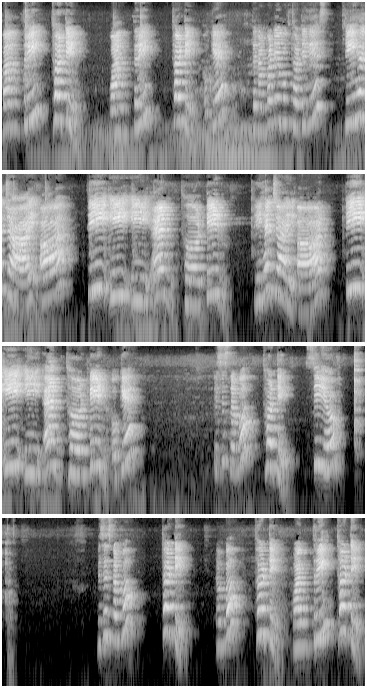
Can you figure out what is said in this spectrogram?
1, 3, 13. 1, 3, 13. Okay. The number name of 13 is T-H-I-R-T-E-E-N 13. T-H-I-R-T-E-E-N 13. Okay. This is number 13. See here. This is number 13. Number 13. 1, 3, 13.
